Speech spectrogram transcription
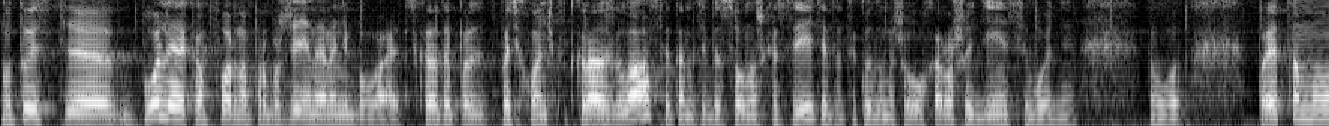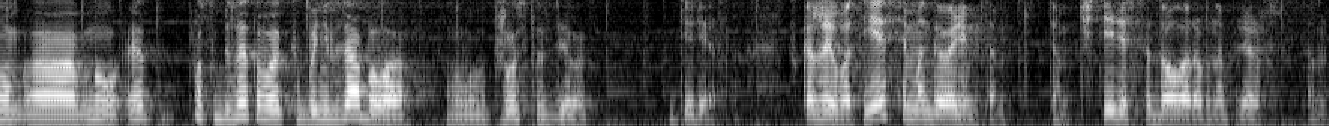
Ну, то есть э, более комфортного пробуждения, наверное, не бывает. То есть, когда ты потихонечку открываешь глаз, и там тебе солнышко светит, и ты такой думаешь, о, хороший день сегодня. Вот. Поэтому, э, ну, это, просто без этого как бы нельзя было, ну, пришлось это сделать. Интересно. Скажи, вот если мы говорим там, там 400 долларов, например, там,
